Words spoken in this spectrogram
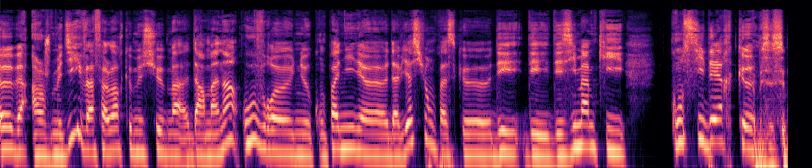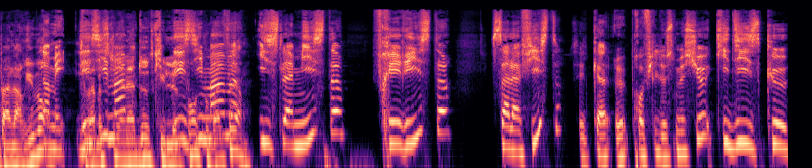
Euh, ben, alors je me dis, il va falloir que Monsieur Ma- Darmanin ouvre une compagnie euh, d'aviation, parce que des, des, des imams qui considèrent que Mais ça, c'est pas un argument. non mais les parce qu'il y en a imams, d'autres qui le les font imams islamistes, fréristes, salafistes, c'est le, le profil de ce monsieur, qui disent que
